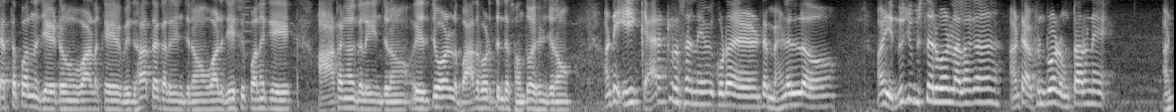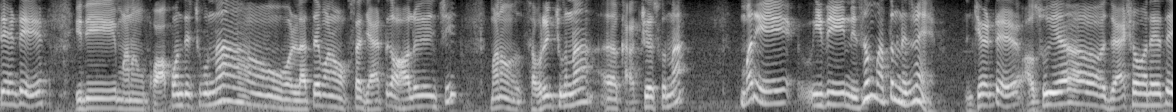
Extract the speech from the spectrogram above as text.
చెత్త పనులు చేయడం వాళ్ళకి విఘాత కలిగించడం వాళ్ళు చేసే పనికి ఆటంకం కలిగించడం ఎదుటి వాళ్ళు బాధపడుతుంటే సంతోషించడం. అంటే ఈ క్యారెక్టర్స్ అనేవి కూడా ఏంటంటే మహిళల్లో ఎందుకు చూపిస్తారు వాళ్ళు అలాగా? అంటే అటువంటి వాళ్ళు ఉంటారనే. అంటే ఏంటి ఇది మనం కోపం తెచ్చుకున్నా లేకపోతే మనం ఒకసారి జాగ్రత్తగా ఆలోచించి మనం సవరించుకున్నా కరెక్ట్ చేసుకున్నా మరి ఇది నిజం మాత్రం నిజమే. ఎందుకంటే అసూయ ద్వేషం అనేది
